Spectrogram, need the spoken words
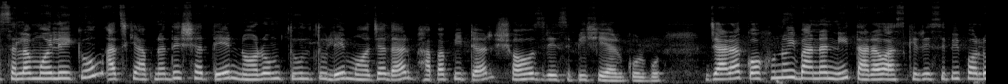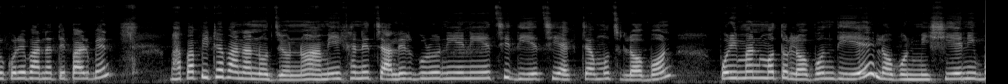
আসসালামু আলাইকুম। আজকে আপনাদের সাথে নরম তুলতুলে মজাদার ভাপা পিঠার সহজ রেসিপি শেয়ার করব। যারা কখনোই বানাননি, তারাও আজকে রেসিপি ফলো করে বানাতে পারবেন। ভাপা পিঠা বানানোর জন্য আমি এখানে চালের গুঁড়ো নিয়ে নিয়েছি, দিয়েছি এক চামচ লবণ। পরিমাণ মতো লবণ দিয়ে লবণ মিশিয়ে নিব।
